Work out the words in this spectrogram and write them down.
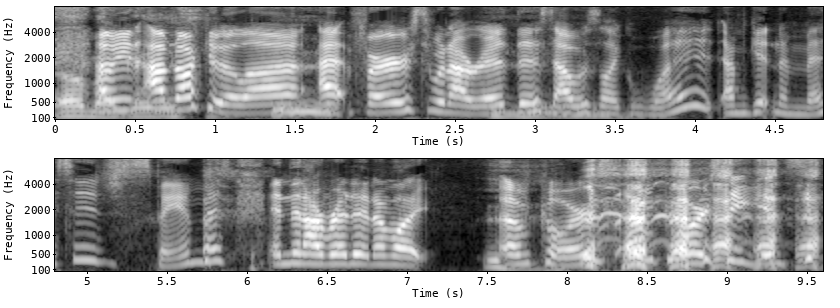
Oh, my I mean, I'm not gonna lie. At first, when I read this, I was like, "What? I'm getting a message, spam message," and then I read it, and I'm like, "Of course, of course, he gets it."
